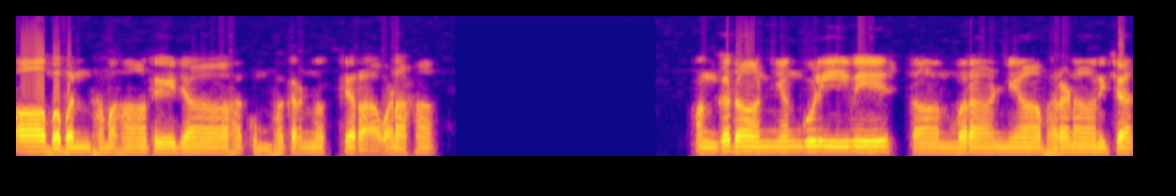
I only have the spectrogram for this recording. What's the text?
आबबन्धमहातेजाः कुम्भकर्णस्य रावणः अङ्गदान्यङ्गुलीवेष्टान्वराण्याभरणानि च।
